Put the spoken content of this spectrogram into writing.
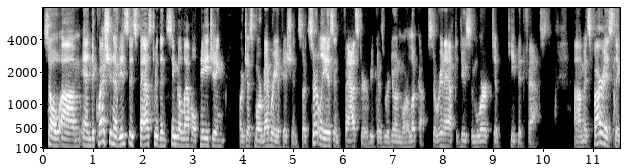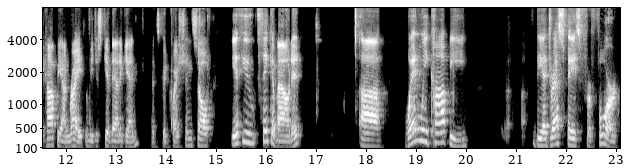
So, um, and the question of is this faster than single level paging or just more memory efficient. So it certainly isn't faster because we're doing more lookups. So we're gonna have to do some work to keep it fast. Um, as far as the copy on write, let me just give that again. That's a good question. So if you think about it, uh, when we copy the address space for fork,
